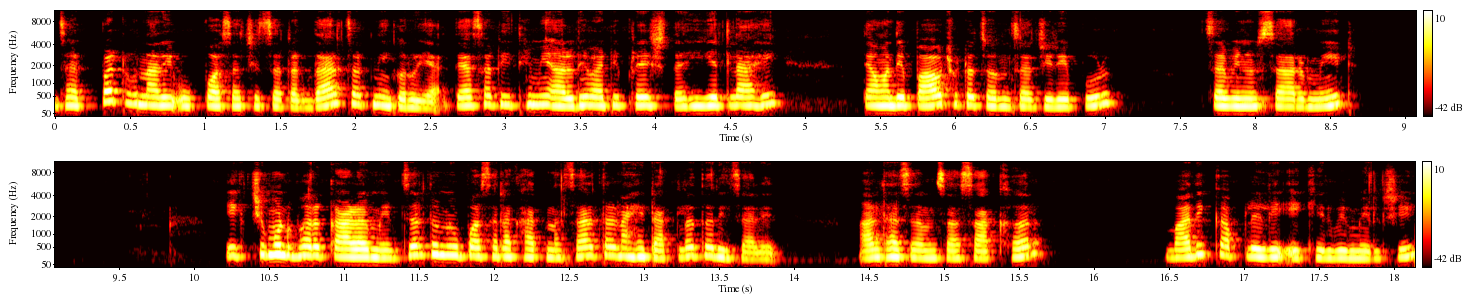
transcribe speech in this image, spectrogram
झटपट होणारी उपवासाची चटकदार चटणी करूया. त्यासाठी इथे मी अर्धी वाटी फ्रेश दही घेतलं आहे. त्यामध्ये पाव छोटा चमचा जिरेपूड चवीनुसार मीठ एक चिमूटभर काळं मीठ. जर तुम्ही उपवासाला खात नसाल तर नाही टाकलं तरी चालेल. अर्धा चमचा साखर बारीक कापलेली एक हिरवी मिरची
